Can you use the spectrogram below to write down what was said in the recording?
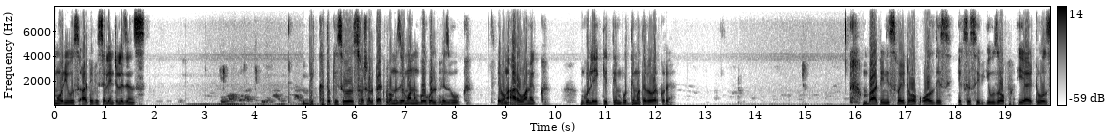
more use artificial intelligence বিখ্যাত কিছু সোশ্যাল প্ল্যাটফর্ম যেমন গুগল ফেসবুক এবং আরও অনেক গুলি কৃত্রিম বুদ্ধিমত্তা ব্যবহার করে। But in spite of all this, excessive use of AI tools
